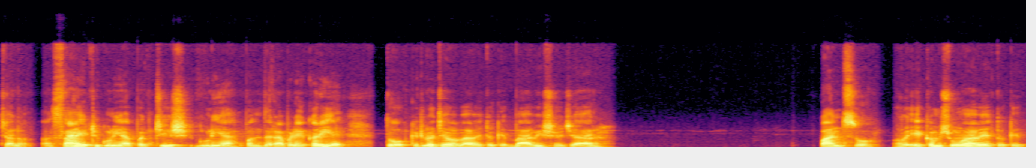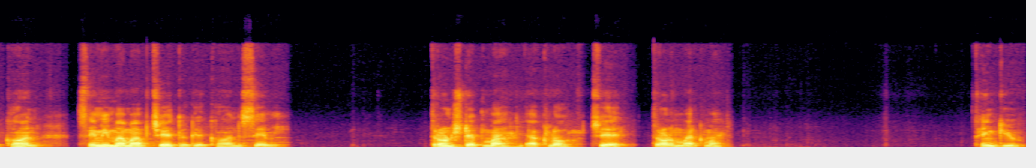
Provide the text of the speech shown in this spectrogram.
ચાલો સાઠ ગુણ્યા પચીસ ગુણ્યા પંદર આપણે કરીએ તો કેટલો જવાબ આવે? તો કે બાવીસ હજાર પાંચસો. હવે એકમ શું આવે? તો કે ઘન. સેમીમાં માપ છે? તો કે ઘન સેમી. ત્રણ સ્ટેપમાં દાખલો છે ત્રણ માર્કમાં. Thank you.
